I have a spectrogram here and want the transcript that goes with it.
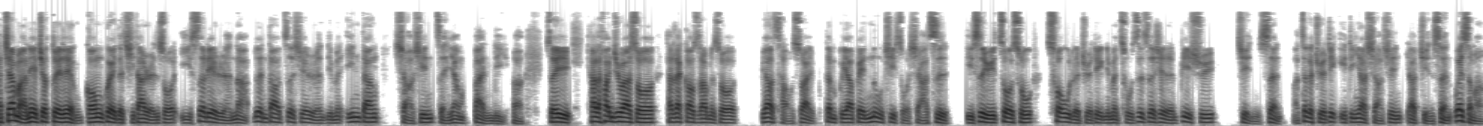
那加玛列就对这种公会的其他人说：“以色列人呐，论到这些人，你们应当小心怎样办理啊。”所以他的换句话说，他在告诉他们说：不要草率，更不要被怒气所辖制。以至于做出错误的决定，你们处置这些人必须谨慎啊！这个决定一定要小心，要谨慎。为什么？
